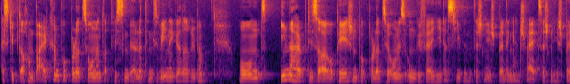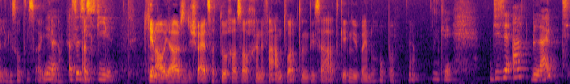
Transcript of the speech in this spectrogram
es gibt auch am Balkan Populationen, dort wissen wir allerdings weniger darüber. Und innerhalb dieser europäischen Population ist ungefähr jeder siebente Schneespelling ein Schweizer Schneespelling sozusagen. Ja, genau. also es also, ist viel. Genau, ja, also die Schweiz hat durchaus auch eine Verantwortung dieser Art gegenüber in Europa. Ja. Okay. Diese Art bleibt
